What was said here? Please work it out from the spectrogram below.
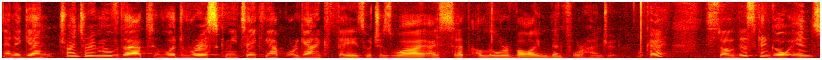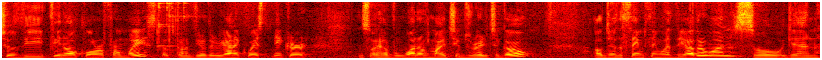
And again, trying to remove that would risk me taking up organic phase, which is why I set a lower volume than 400. Okay, so this can go into the phenol chloroform waste. That's going to be the organic waste beaker. And so I have one of my tubes ready to go. I'll do the same thing with the other one. So again,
